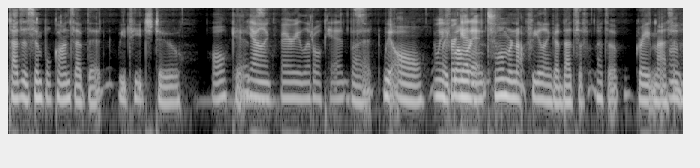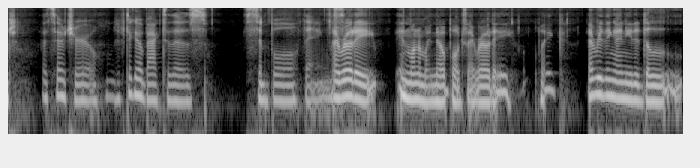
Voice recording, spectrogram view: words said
that's a simple concept that we teach to all kids. Yeah, like very little kids. but we all We like, forget when it. when we're not feeling good. That's a that's a great message. That's so true. We have to go back to those simple things. I wrote a in one of my notebooks. I wrote a like everything I needed to l-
